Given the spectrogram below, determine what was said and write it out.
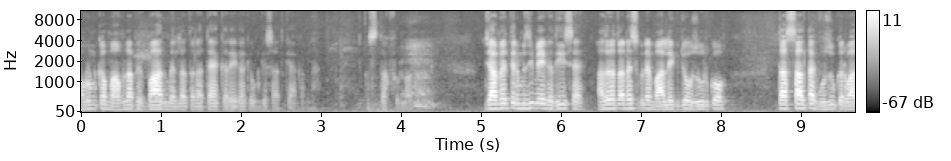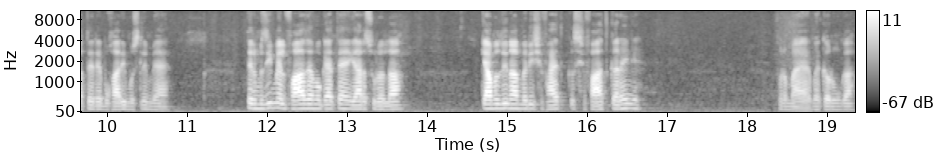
और उनका मामला फिर बाद में अल्लाह तय करेगा कि उनके साथ क्या करना है। अस्तफ़ुल्ला जाम तिरमजी में एक हदीस है, हज़रत अनस बिन मालिक जो हजूर को दस साल तक वज़ू करवाते रहे, बुखारी, मुस्लिम में आया तिरमजी में अल्फाज हैं, वो कहते हैं, या क्या दिन आप मेरी शिफायत, शिफात करेंगे? फरमाया, मैं करूँगा।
